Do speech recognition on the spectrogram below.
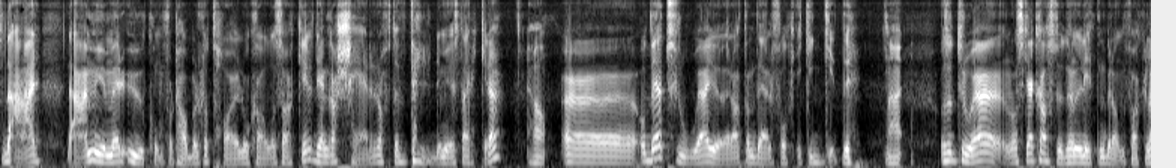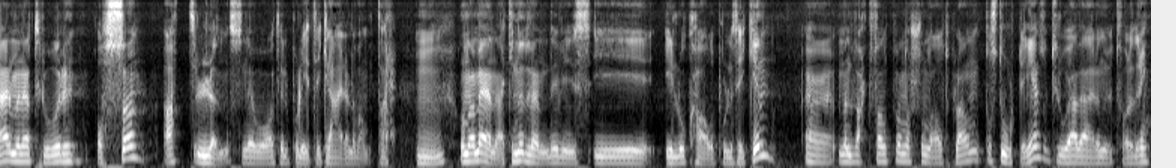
Så det er, det er mye mer ukomfortabelt å ta i lokale saker. De engasjerer ofte veldig mye sterkere. Ja. Uh, og det tror jeg gjør at en del folk ikke gidder. Nei. Og så tror jeg, Nå skal jeg kaste ut en liten brannfakkel her, men jeg tror også at lønnsnivået til politikere er relevant her. Og nå mener jeg ikke nødvendigvis i, i lokalpolitikken, uh, men i hvert fall på nasjonalt plan, på Stortinget, så tror jeg det er en utfordring.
